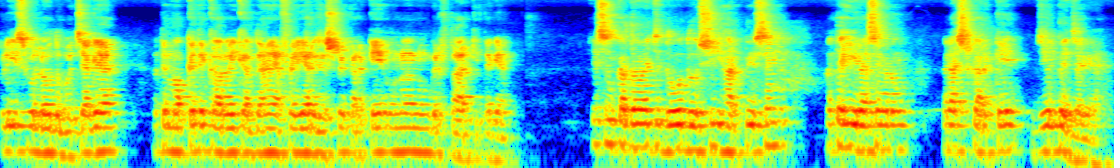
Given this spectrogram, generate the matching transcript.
ਪੁਲਿਸ ਵੱਲੋਂ ਦਬੋਚਿਆ ਗਿਆ ਅਤੇ ਮੌਕੇ ਤੇ ਕਾਰਵਾਈ ਕਰਦੇ ਹੋਏ ਆਰ ਰਜਿਸਟਰ ਕਰਕੇ ਉਹਨਾਂ ਨੂੰ ਗ੍ਰਿਫਤਾਰ ਕੀਤਾ ਗਿਆ। ਇਸ ਮੁਕੱਦਮੇ ਵਿੱਚ ਦੋ ਦੋਸ਼ੀ ਹਰਪ੍ਰੀਤ ਸਿੰਘ ਅਤੇ ਹੀਰਾ ਸਿੰਘ ਨੂੰ ਅਰੈਸਟ ਕਰਕੇ ਜੇਲ੍ਹ ਭੇਜਿਆ ਗਿਆ ਹੈ।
